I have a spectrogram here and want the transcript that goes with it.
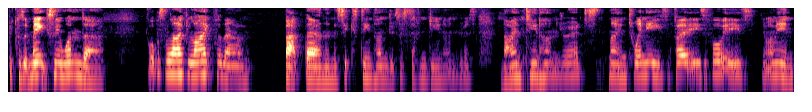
Because it makes me wonder what was life like for them back then in the 1600s, the 1700s, 1900s, 1920s, 30s, 40s. You know what I mean?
